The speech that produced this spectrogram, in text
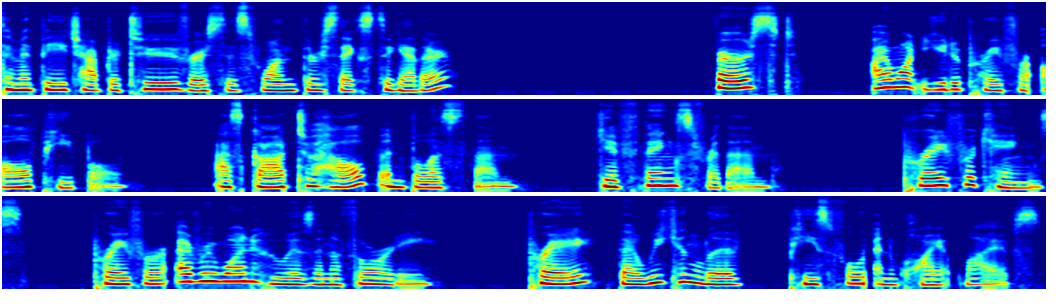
Timothy chapter 2 verses 1 through 6 together? First, I want you to pray for all people. Ask God to help and bless them. Give thanks for them. Pray for kings. Pray for everyone who is in authority. Pray that we can live peaceful and quiet lives.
